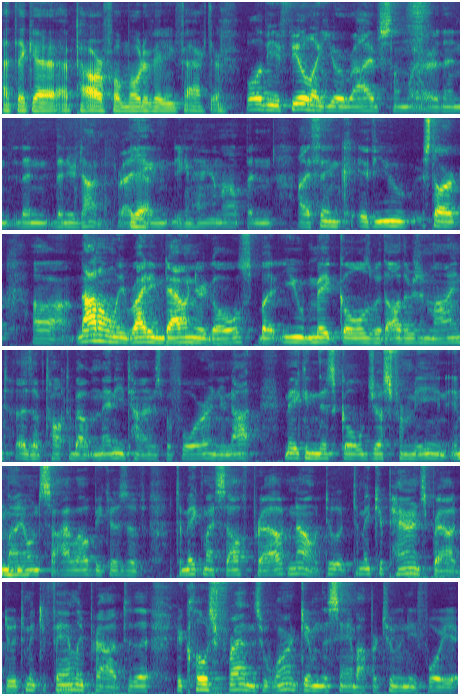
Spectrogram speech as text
I think a, a powerful motivating factor. well, if you feel like you arrived somewhere, then then then you're done, right? Yeah. You can you can hang them up. And I think if you start uh, not only writing down your goals, but you make goals with others in mind, as I've talked about many times before, and you're not making this goal just for me and in my Mhm. own silo because of to make myself proud. No, do it to make your parents proud. Do it to make your family proud. To the your close friends who weren't given the same opportunity for you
